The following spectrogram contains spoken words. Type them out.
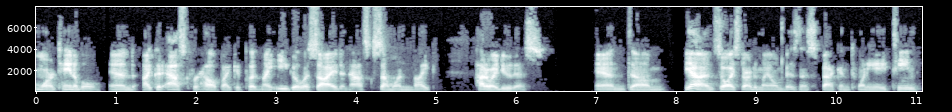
more attainable, and I could ask for help. I could put my ego aside and ask someone, like, "How do I do this?" And um, yeah, and so I started my own business back in 2018,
